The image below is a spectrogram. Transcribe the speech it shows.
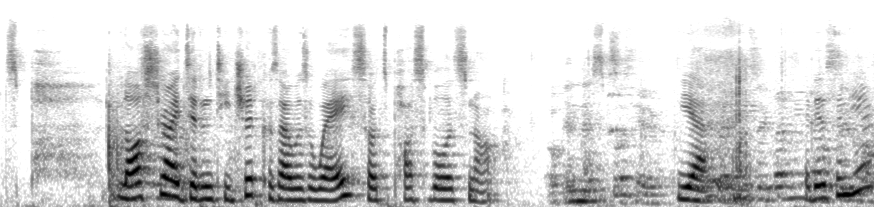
It's po- Last year I didn't teach it because I was away, so it's possible it's not. Okay, this book? Here. Yeah. It is in here?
